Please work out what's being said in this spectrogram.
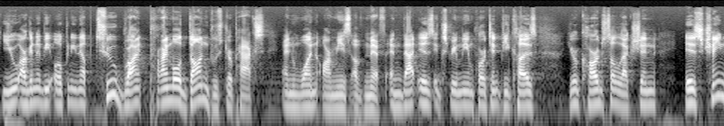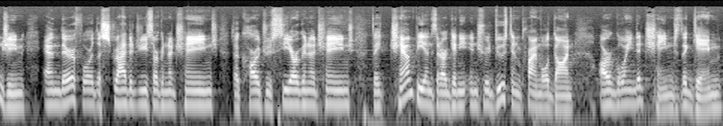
you are going to be opening up two Primal Dawn booster packs and one Armies of Myth. And that is extremely important because your card selection is changing, and therefore the strategies are going to change, the cards you see are going to change, the champions that are getting introduced in Primal Dawn are going to change the game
